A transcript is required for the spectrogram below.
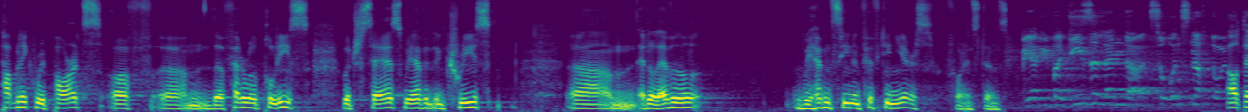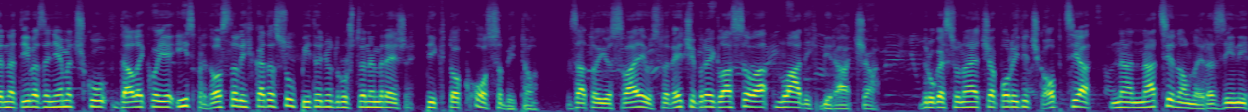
public reports of um, the federal police, which says we have an increase um, at a level we haven't seen in 15 years, for instance. Alternativa za Njemačku daleko je ispred ostalih kada su u pitanju društvene mreže, TikTok osobito. Zato i osvajaju sve veći broj glasova mladih birača. Druga su najjača politička opcija na nacionalnoj razini,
